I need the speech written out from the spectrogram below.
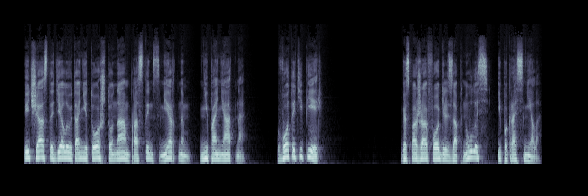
и часто делают они то, что нам, простым смертным, непонятно. Вот и теперь. Госпожа Фогель запнулась и покраснела.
